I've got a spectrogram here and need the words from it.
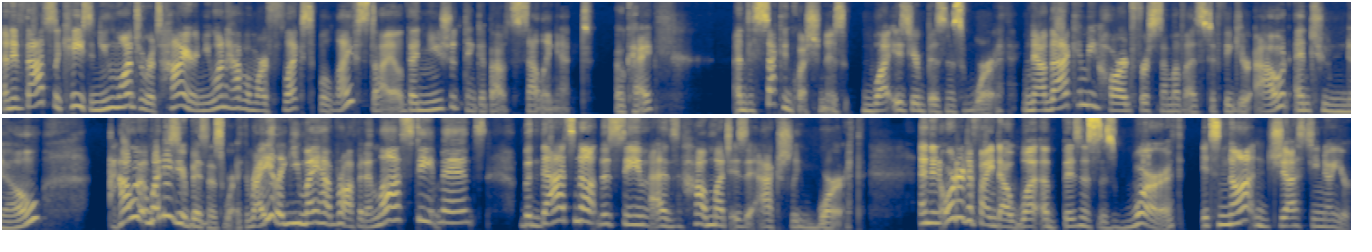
And if that's the case and you want to retire and you want to have a more flexible lifestyle, then you should think about selling it. Okay. And the second question is, what is your business worth? Now, that can be hard for some of us to figure out and to know how what is your business worth right? Like you might have profit and loss statements but that's not the same as how much is it actually worth. And in order to find out what a business is worth it's not just you know your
